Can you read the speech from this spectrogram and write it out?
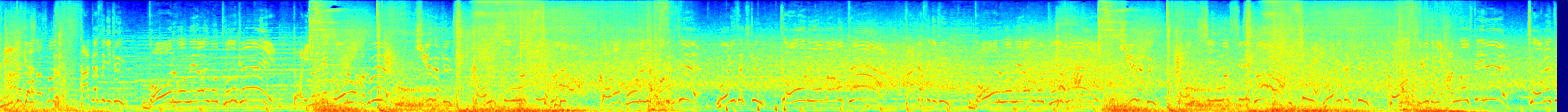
右手を出します。高杉君ボールを狙うも届かない。ドリブルでボールを運ぶ。日向君渾身のこのボールに飛びつく森崎君ゴールを守った。高杉君ボールを狙うも届かない日向君渾身のシュート。森崎君このシュートに反応している。止めた。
